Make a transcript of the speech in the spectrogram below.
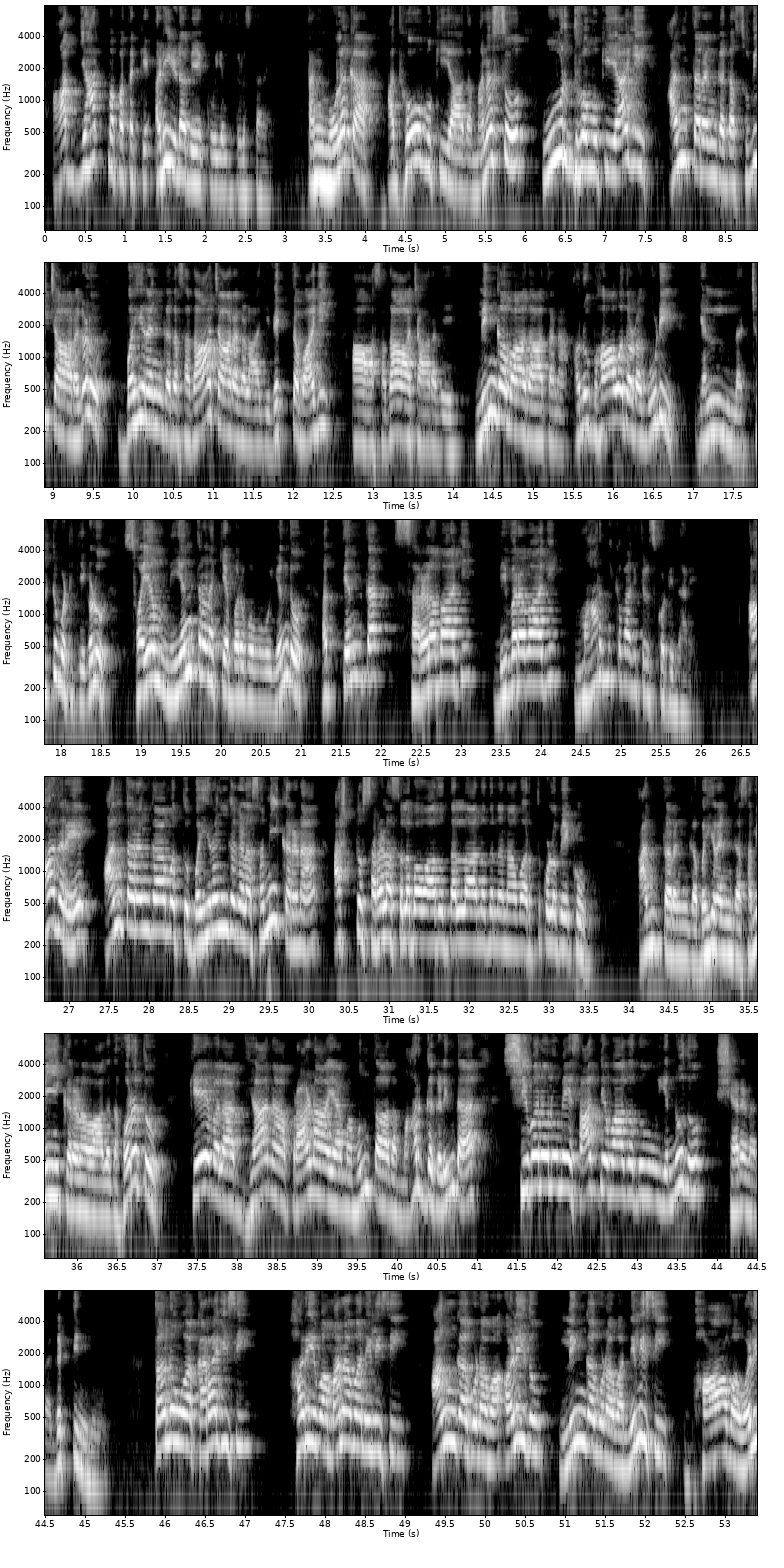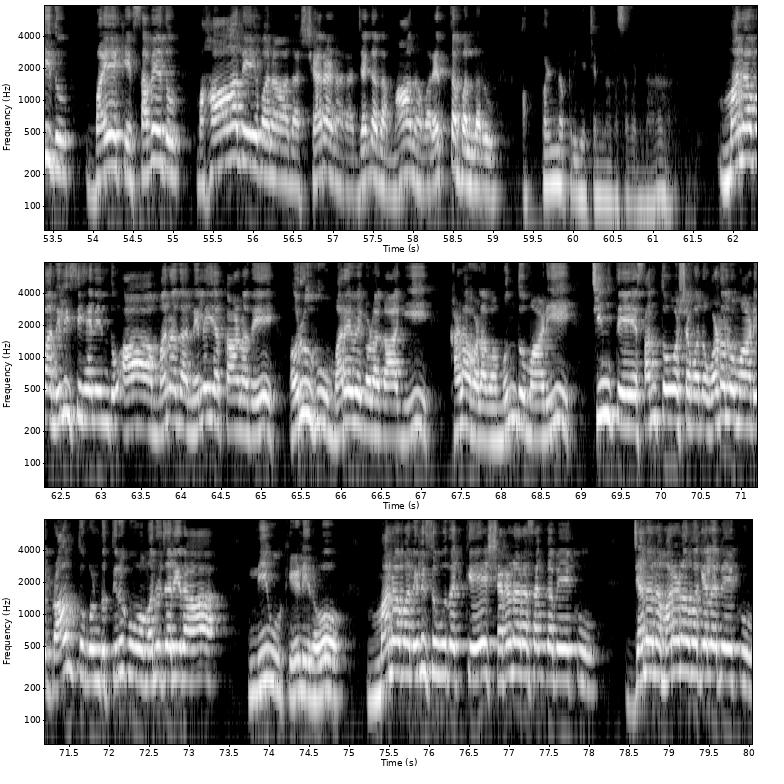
ಆಧ್ಯಾತ್ಮ ಪಥಕ್ಕೆ ಅಡಿ ಇಡಬೇಕು ಎಂದು ತಿಳಿಸ್ತಾನೆ. ತನ್ಮೂಲಕ ಅಧೋಮುಖಿಯಾದ ಮನಸ್ಸು ಊರ್ಧ್ವಮುಖಿಯಾಗಿ ಅಂತರಂಗದ ಸುವಿಚಾರಗಳು ಬಹಿರಂಗದ ಸದಾಚಾರಗಳಾಗಿ ವ್ಯಕ್ತವಾಗಿ ಆ ಸದಾಚಾರವೇ ಲಿಂಗವಾದಾತನ ಅನುಭಾವದೊಡಗೂಡಿ ಎಲ್ಲ ಚಟುವಟಿಕೆಗಳು ಸ್ವಯಂ ನಿಯಂತ್ರಣಕ್ಕೆ ಬರುವವು ಎಂದು ಅತ್ಯಂತ ಸರಳವಾಗಿ ವಿವರವಾಗಿ, ಮಾರ್ಮಿಕವಾಗಿ ತಿಳಿಸ್ಕೊಟ್ಟಿದ್ದಾರೆ. ಆದರೆ ಅಂತರಂಗ ಮತ್ತು ಬಹಿರಂಗಗಳ ಸಮೀಕರಣ ಅಷ್ಟು ಸರಳ ಸುಲಭವಾದುದಲ್ಲ ಅನ್ನೋದನ್ನು ನಾವು ಅರ್ಥಕೊಳ್ಳಬೇಕು ಅಂತರಂಗ, ಬಹಿರಂಗ ಸಮೀಕರಣವಾಗದ ಹೊರತು ಕೇವಲ ಧ್ಯಾನ, ಪ್ರಾಣಾಯಾಮ ಮುಂತಾದ ಮಾರ್ಗಗಳಿಂದ ಶಿವನನುಮೆ ಸಾಧ್ಯವಾಗದು ಎನ್ನುವುದು ಶರಣರ ಗಟ್ಟಿ ನಿಲುವು. ತನುವ ಕರಗಿಸಿ, ಹರಿವ ಮನವ ನಿಲ್ಲಿಸಿ, ಅಂಗಗುಣವ ಅಳಿದು ಲಿಂಗಗುಣವ ನಿಲ್ಲಿಸಿ ಭಾವ ಒಳಿದು ಬಯಕೆ ಸವೆದು ಮಹಾದೇವನಾದ ಶರಣರ ಜಗದ ಮಾನವರೆತ್ತಬಲ್ಲರು. ಅಪ್ಪಣ್ಣ ಪ್ರಿಯ ಚೆನ್ನಬಸವಣ್ಣ, ಮನವ ನಿಲ್ಲಿಸಿಹೆನೆಂದು ಆ ಮನದ ನೆಲೆಯ ಕಾಣದೆ ಅರುಹು ಮರೆವೆಗೊಳಗಾಗಿ ಕಳವಳವ ಮುಂದು ಮಾಡಿ ಚಿಂತೆ ಸಂತೋಷವನ್ನು ಒಡಲು ಮಾಡಿ ಭ್ರಾಂತುಗೊಂಡು ತಿರುಗುವ ಮನುಜರಿರ. ನೀವು ಕೇಳಿರೋ ಮನವ ನಿಲ್ಲಿಸುವುದಕ್ಕೆ ಶರಣರ ಸಂಘ ಬೇಕು, ಜನನ ಮರಣವ ಗೆಲ್ಲಬೇಕು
